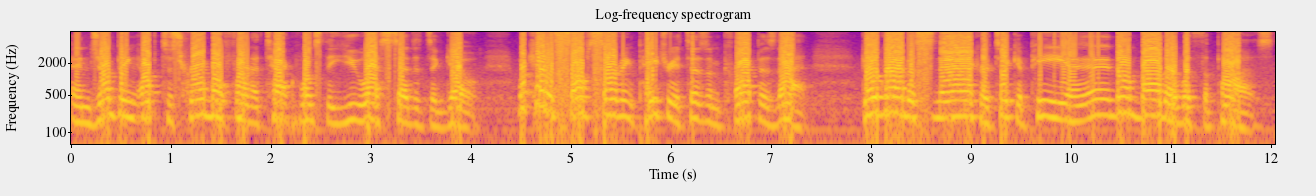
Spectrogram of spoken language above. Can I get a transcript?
and jumping up to scramble for an attack once the U.S. said it to go. What kind of self-serving patriotism crap is that? Go grab a snack or take a pee and, and don't bother with the pause.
